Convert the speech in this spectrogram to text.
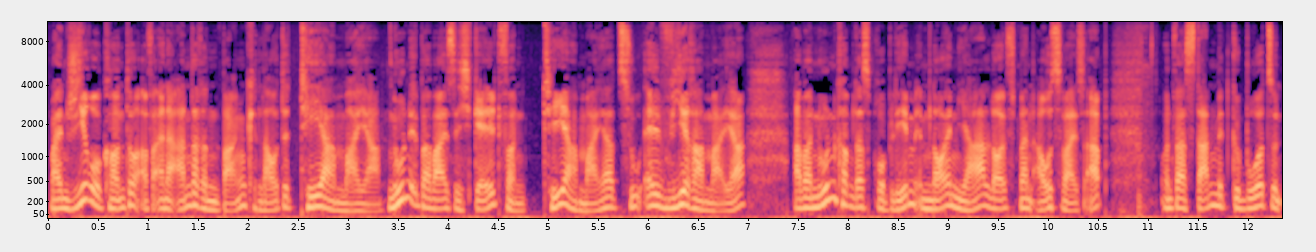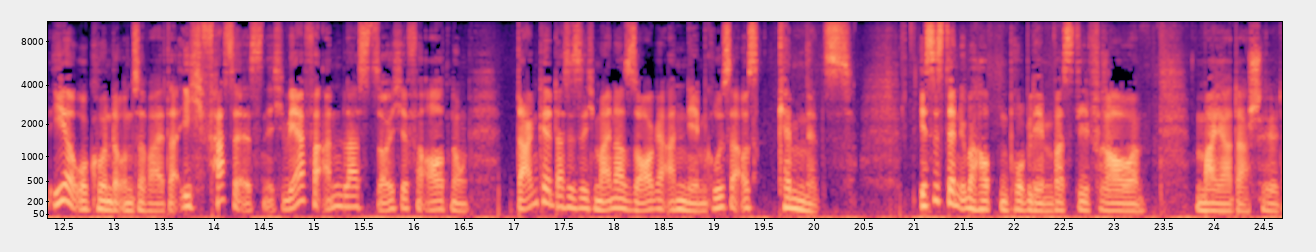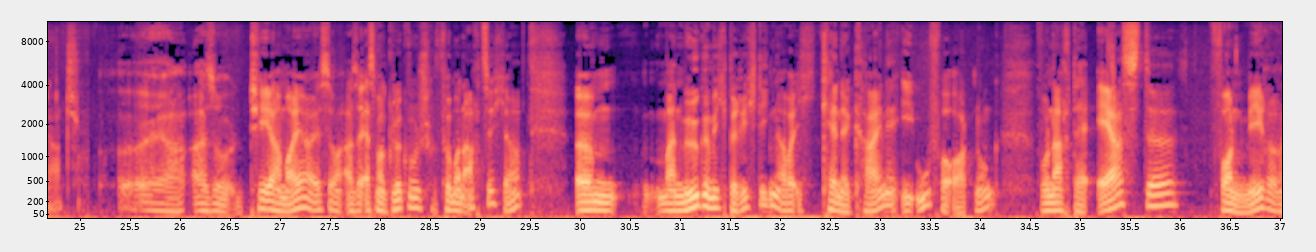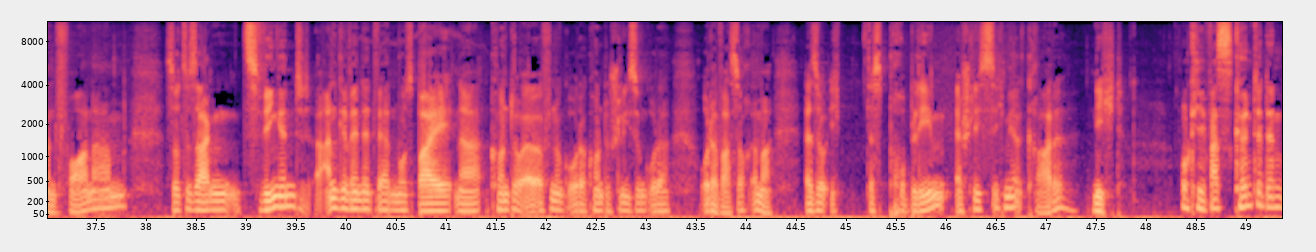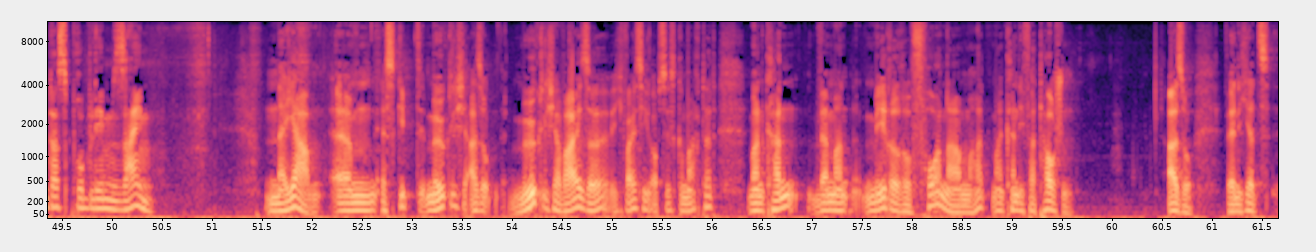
Mein Girokonto auf einer anderen Bank lautet Thea Meier. Nun überweise ich Geld von Thea Meier zu Elvira Meier. Aber nun kommt das Problem, im neuen Jahr läuft mein Ausweis ab. Und was dann mit Geburts- und Eheurkunde und so weiter? Ich fasse es nicht. Wer veranlasst solche Verordnung? Danke, dass Sie sich meiner Sorge annehmen. Grüße aus Chemnitz. Ist es denn überhaupt ein Problem, was die Frau Meier da schildert? Äh, ja, also Thea Meyer ist ja, also erstmal Glückwunsch, 85, ja. Ähm, man möge mich berichtigen, aber ich kenne keine EU-Verordnung, wonach der erste von mehreren Vornamen sozusagen zwingend angewendet werden muss bei einer Kontoeröffnung oder Kontoschließung oder, oder was auch immer. Also ich, das Problem erschließt sich mir gerade nicht. Okay, was könnte denn das Problem sein? Naja, ähm, es gibt möglich, also möglicherweise, ich weiß nicht, ob sie es gemacht hat, man kann, wenn man mehrere Vornamen hat, man kann die vertauschen. Also, wenn ich jetzt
